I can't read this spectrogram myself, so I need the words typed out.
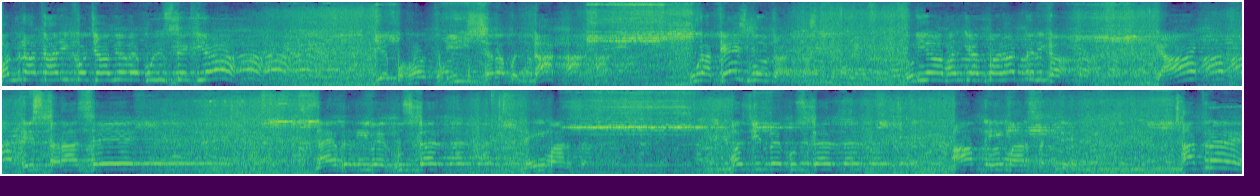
पंद्रह तारीख को जामिया में पुलिस ने किया, ये बहुत ही शर्मनाक पूरा देश बोलता है। दुनिया भर के अखबार में लिखा कि आप इस तरह से लाइब्रेरी में घुसकर नहीं मार सकते। मस्जिद में घुसकर आप नहीं मार सकते। छात्र है।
